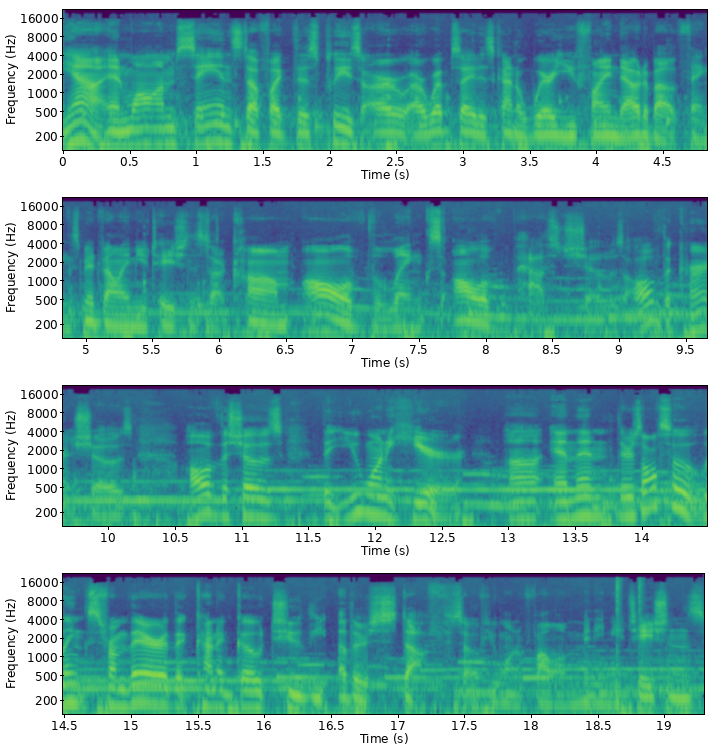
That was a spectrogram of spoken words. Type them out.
Yeah, and while I'm saying stuff like this, please, our, our website is kind of where you find out about things. MidValleyMutations.com. All of the links, all of the past shows, all of the current shows, all of the shows that you want to hear uh, and then there's also links from there that kind of go to the other stuff. So if you want to follow mini mutations,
